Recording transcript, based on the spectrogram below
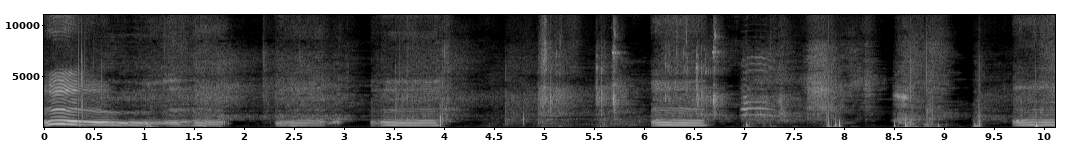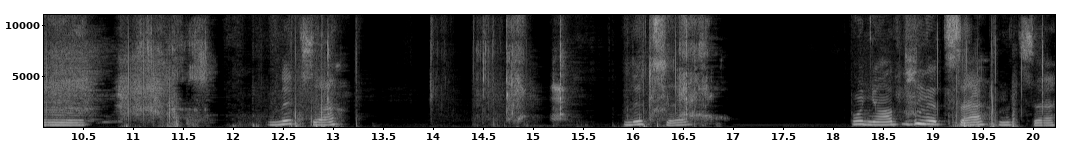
е, е, е, е, Не це. Не це. Понятно, не це, не це.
